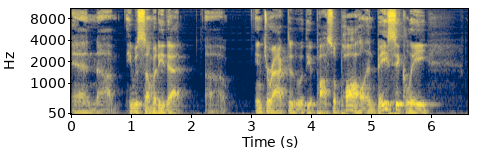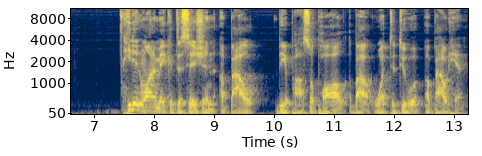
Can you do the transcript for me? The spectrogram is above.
and uh, he was somebody that uh, interacted with the Apostle Paul, and basically he didn't want to make a decision about the Apostle Paul about what to do about him.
